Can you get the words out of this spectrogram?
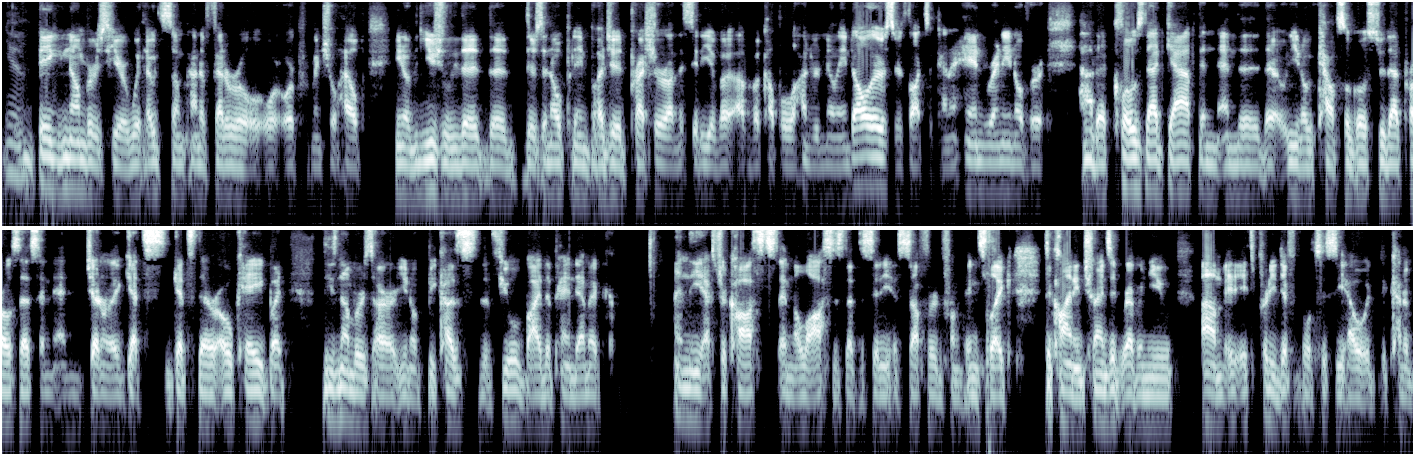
yeah. big numbers here without some kind of federal or, or provincial help. You know, usually the the there's an opening budget pressure on the city of a, of a couple of hundred million dollars. There's lots of kind of hand running over how to close that gap, and and the, the you know council goes through that process and and generally gets gets there okay. But these numbers are you know because the, fueled by the pandemic and the extra costs and the losses that the city has suffered from things like declining transit revenue, um, it, it's pretty difficult to see how it kind of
